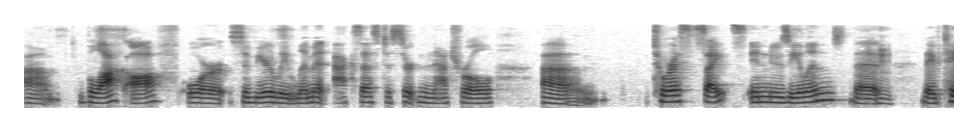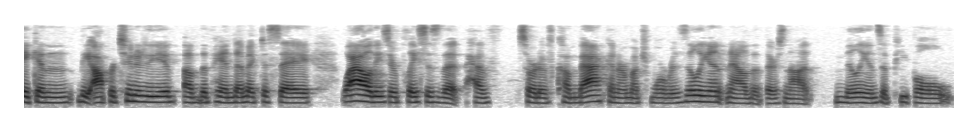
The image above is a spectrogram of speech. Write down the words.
um, block off or severely limit access to certain natural um, tourist sites in new zealand that mm-hmm they've taken the opportunity of, of the pandemic to say, wow, these are places that have sort of come back and are much more resilient now that there's not millions of people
